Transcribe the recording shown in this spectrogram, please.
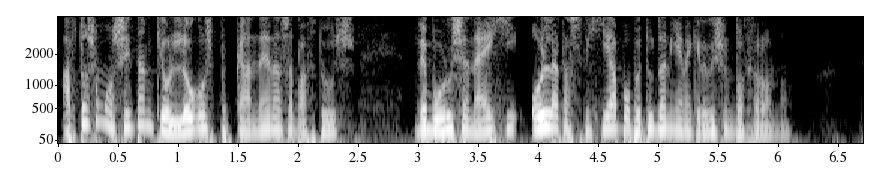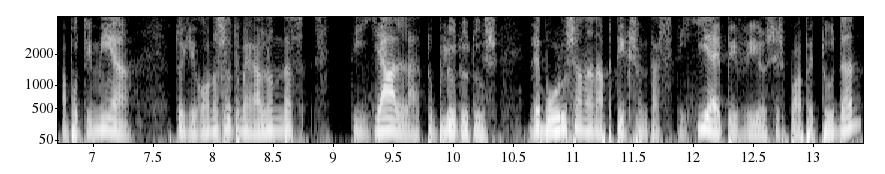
Αυτός όμως ήταν και ο λόγος που κανένας από αυτούς δεν μπορούσε να έχει όλα τα στοιχεία που απαιτούνταν για να κερδίσουν το θρόνο. Από τη μία, το γεγονός ότι μεγαλώνοντας στη γυάλα του πλούτου τους δεν μπορούσαν να αναπτύξουν τα στοιχεία επιβίωσης που απαιτούνταν.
